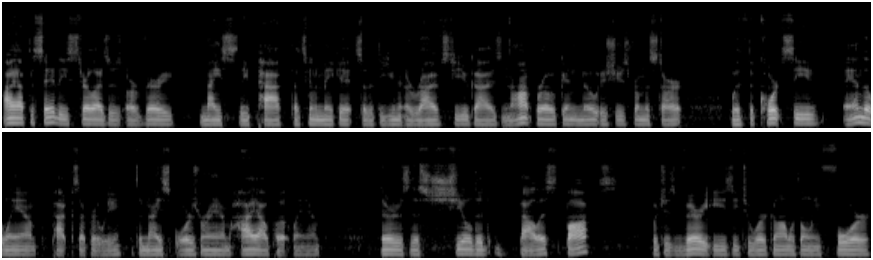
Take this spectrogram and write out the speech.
I have to say these sterilizers are very nicely packed. That's going to make it so that the unit arrives to you guys not broken, no issues from the start. With the quartz sleeve and the lamp packed separately. It's a nice Osram high output lamp. There's this shielded ballast box, which is very easy to work on with only four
